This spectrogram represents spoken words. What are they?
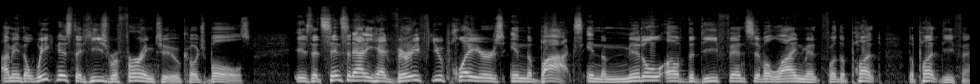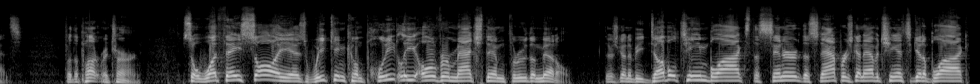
I mean, the weakness that he's referring to, Coach Bowles, is that Cincinnati had very few players in the box in the middle of the defensive alignment for the punt, the punt defense, for the punt return. So what they saw is we can completely overmatch them through the middle. There's going to be double team blocks. The center, the snapper is going to have a chance to get a block,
